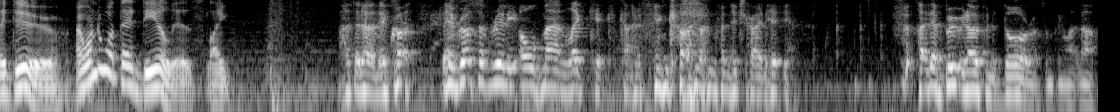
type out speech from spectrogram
They do. I wonder what their deal is. Like, I don't know. They've got they've got some really old man leg kick kind of thing going on when they try to hit you. like they're booting open a door or something like that.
